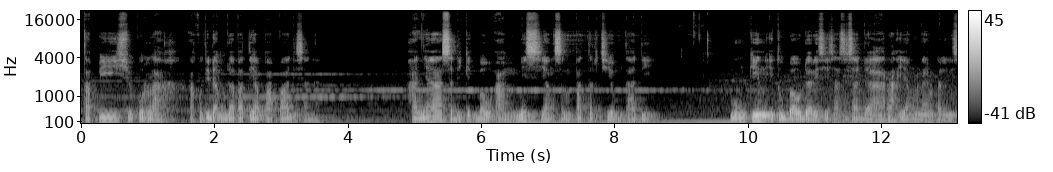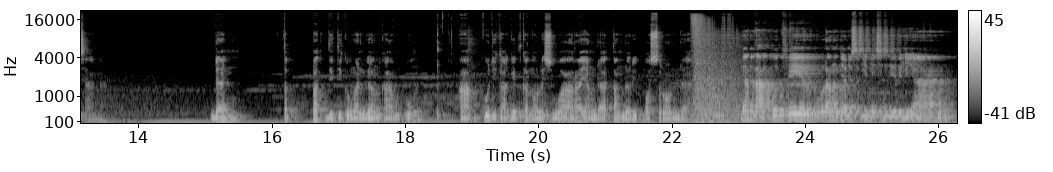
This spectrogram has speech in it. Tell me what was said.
Tapi syukurlah aku tidak mendapati apa-apa di sana. Hanya sedikit bau amis yang sempat tercium tadi. Mungkin itu bau dari sisa-sisa darah yang menempel di sana. Dan tepat di tikungan gang kampung, Aku dikagetkan oleh suara yang datang dari pos ronda. Gak takut, Fir, pulang jam segini sendirian.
